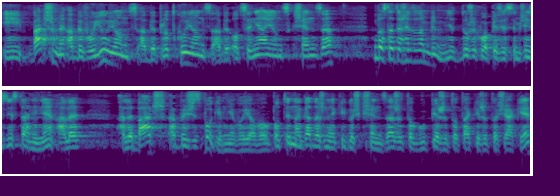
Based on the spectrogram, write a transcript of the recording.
I baczmy, aby wojując, aby plotkując, aby oceniając księdza, bo ostatecznie to tam nie, duży chłopiec jestem, się nic nie stanie, nie? Ale, ale bacz, abyś z Bogiem nie wojował, bo ty nagadasz na jakiegoś księdza, że to głupie, że to takie, że to siakie,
